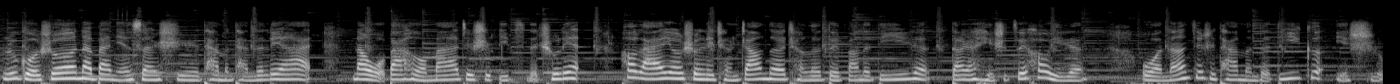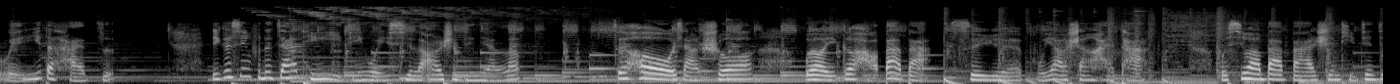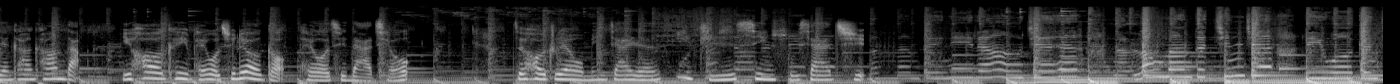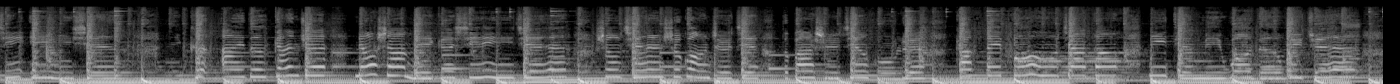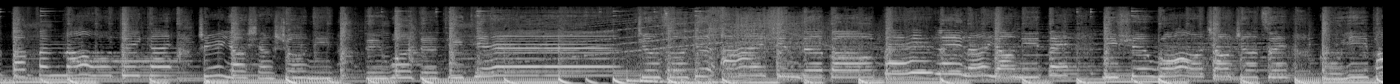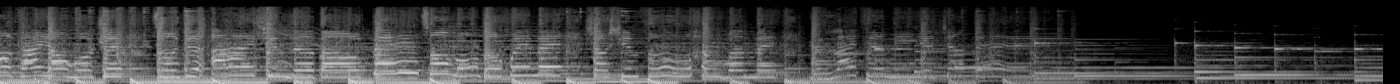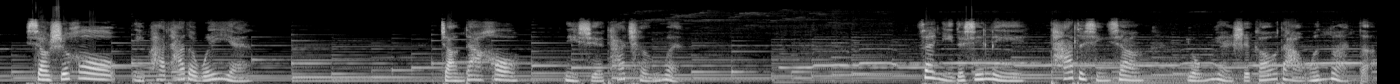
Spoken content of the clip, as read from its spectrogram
如果说那半年算是他们谈的恋爱，那我爸和我妈就是彼此的初恋，后来又顺理成章的成了对方的第一任，当然也是最后一任。我呢，就是他们的第一个，也是唯一的孩子。一个幸福的家庭已经维系了二十几年了。最后，我想说，我有一个好爸爸，岁月不要伤害他。我希望爸爸身体健健康康的，以后可以陪我去遛狗，陪我去打球。最后，祝愿我们一家人一直幸福下去。时间小时候，你怕他的威严；长大后，你学他沉稳。在你的心里，他的形象永远是高大温暖的；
